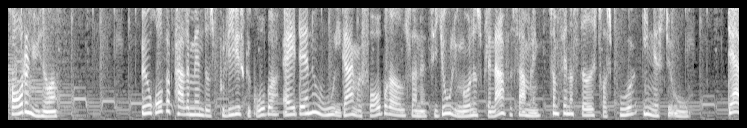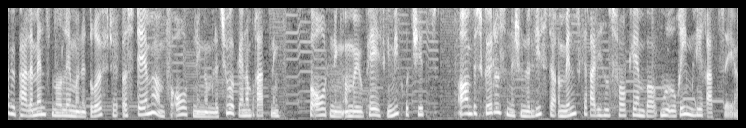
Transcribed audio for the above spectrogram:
Korte nyheder. Europaparlamentets politiske grupper er i denne uge i gang med forberedelserne til juli måneds plenarforsamling, som finder sted i Strasbourg i næste uge. Der vil parlamentsmedlemmerne drøfte og stemme om forordning om naturgenopretning, forordning om europæiske mikrochips og om beskyttelsen af journalister og menneskerettighedsforkæmpere mod urimelige retssager.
